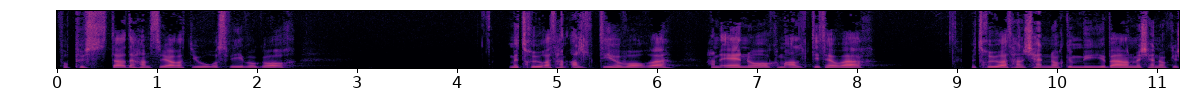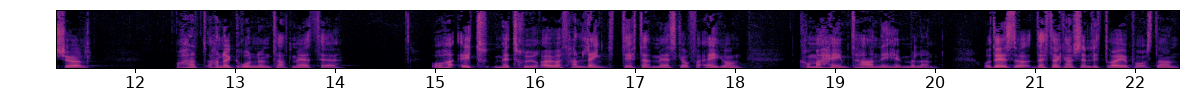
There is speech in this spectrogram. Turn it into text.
får puste. Det er han som gjør at jorda sviver og går. Vi tror at han alltid har vært, han er nå og kommer alltid til å være. Vi tror at han kjenner oss mye bedre enn vi kjenner oss sjøl. Og han, han, er grunnen til at vi er til. Og jeg, Vi tror òg at han lengter etter at vi skal for en gang komme hjem til han i himmelen. Og det så, Dette er kanskje en litt drøy påstand,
